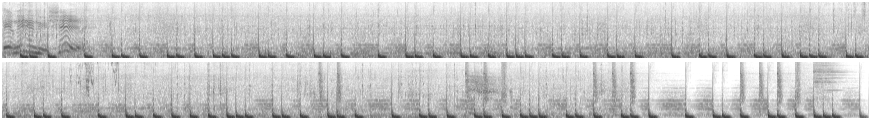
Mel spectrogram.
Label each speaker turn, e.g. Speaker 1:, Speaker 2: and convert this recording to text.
Speaker 1: Damn, they didn't do shit.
